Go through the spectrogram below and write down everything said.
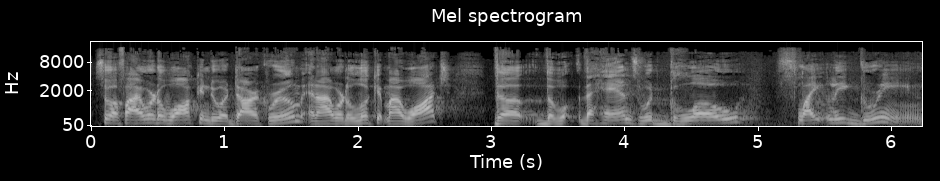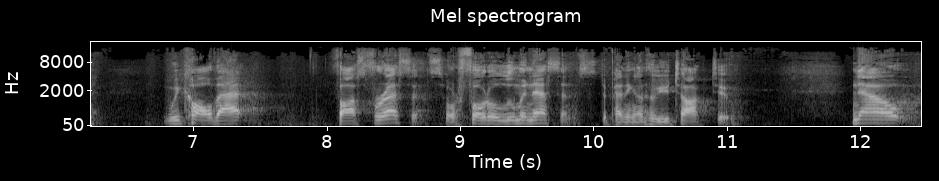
So if I were to walk into a dark room and I were to look at my watch, the, the, the hands would glow slightly green. We call that phosphorescence or photoluminescence, depending on who you talk to. Now,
